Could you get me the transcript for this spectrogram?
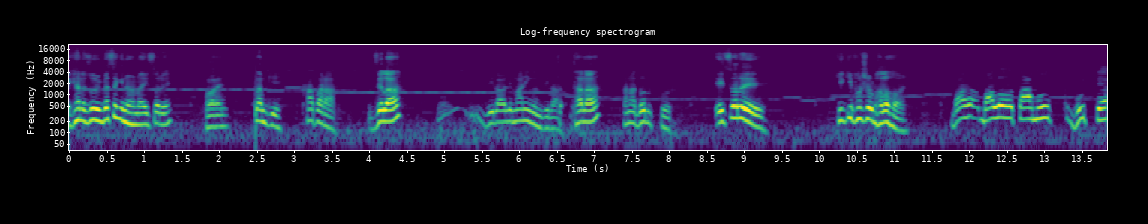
এখানে জমি বেচে কিনা হয় না ঈশ্বরে হয়। নাম কি? খাপাড়া। জেলা? জেলা হলে মানিগঞ্জ জেলা। থানা? থানা দৌলতপুর। এই চরে কি কি ফসল ভালো হয়? ভালো তামুক ভুট্টা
